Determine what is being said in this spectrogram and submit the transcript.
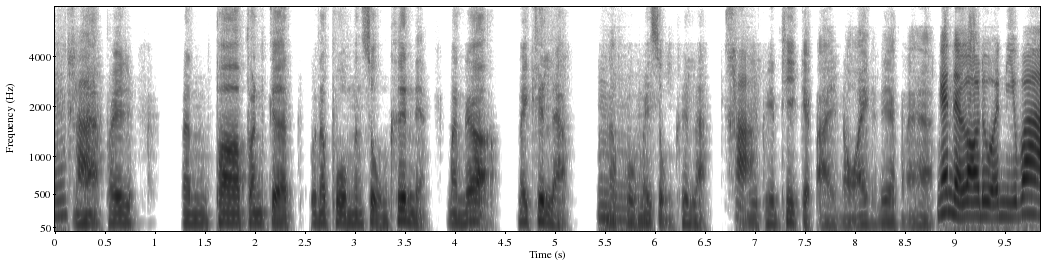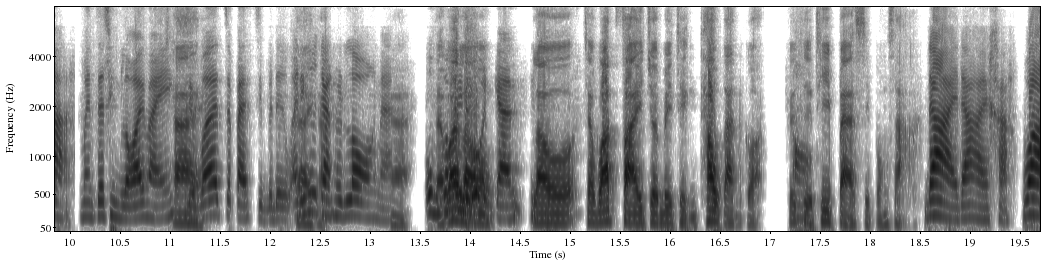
ม นะค่ะ ฮะพอมันพอมันเกิดอุณหภูมิมันสูงขึ้นเนี่ย มันก็ไม่ขึ้นแล้ว อือุมณหภูมิไม่สูงขึ้นละค่ะมีพื้นที่เก็บไอน้อยเขาเรียกนะฮะ งั้นเดี๋ยวรอดูอันนี้ว่ามันจะถึงร้อยไหมใช่หรือว่าจะแปดสิบเหมือนเดิม อันนี้ใช่คือครับการทดลองนะอ่าอุ้มแต่ก็ว่าไม่เรารู้เหมือนกัน เราจะวัดไฟจนไปถึงเท่ากันก่อน ก็อ๋อคือที่ 80 องศา ได้ได้ค่ะ ว่า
